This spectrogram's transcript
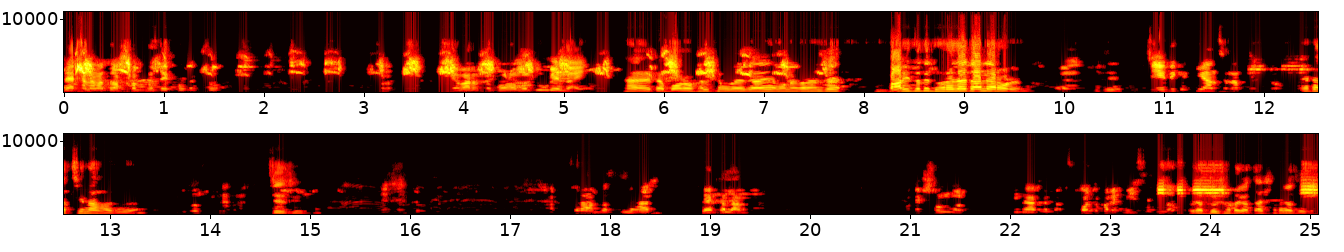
দেখান আমার দর্শকদের দেখো একটু। এবার একটা বড় মুরগি উড়ে যায়। হ্যাঁ এটা বড় হেলথে উড়ে যায়। মনে করেন যে বাড়ি যদি ধরে যায় তাহলে আর ওড়ে না। জি। যে এদিকে কি আনছেন আপনি এটা চীনা হাঁস হ্যাঁ? জি জি। আমরা দেখালাম। অনেক সুন্দর কত করে পিস এগুলো? এটা টাকা চারশো টাকা জোড়া।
